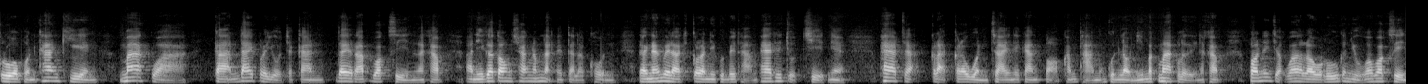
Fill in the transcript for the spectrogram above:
กลัวผลข้างเคียงมากกว่าการได้ประโยชน์จากการได้รับวัคซีนนะครับ อันนี้ก็ต้องชั่งน้ำหนักในแต่ละคน ดังนั้นเวลากรณีคุณไปถามแพทย์ที่จุดฉีดเนี่ย แพทย์จะกระกระวนใจในการตอบคำถามของคุณเหล่านี้มาก ๆ เลยนะครับ เพราะเนื่องจากว่าเรารู้กันอยู่ว่าวัคซีน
